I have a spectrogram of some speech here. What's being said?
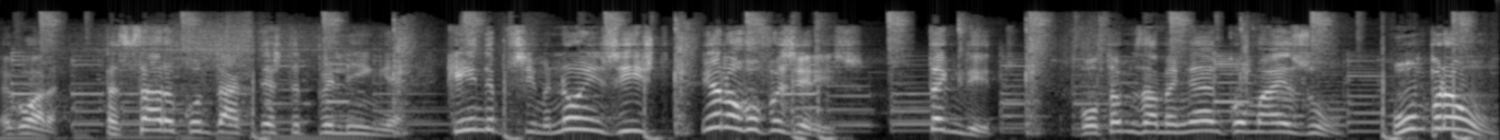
Agora, passar o contacto desta palhinha, que ainda por cima não existe, eu não vou fazer isso. Tenho dito. Voltamos amanhã com mais um. Um para um.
